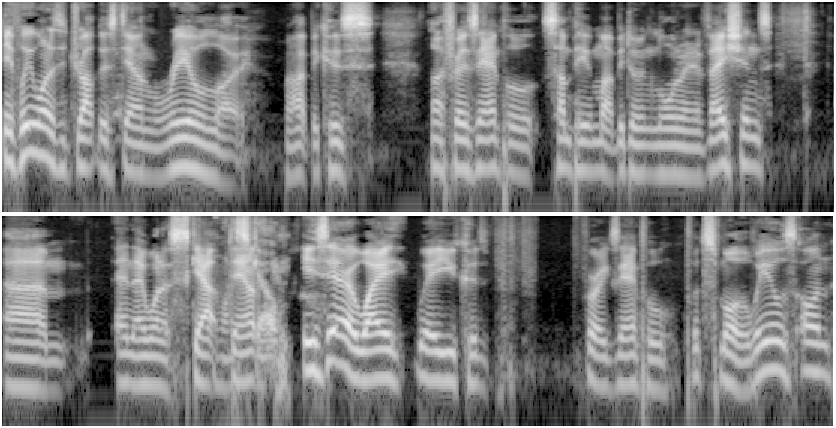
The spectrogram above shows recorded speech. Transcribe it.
If we wanted to drop this down real low, right? Because, like for example, some people might be doing lawn renovations. Um, and they want to scout wanna down. scout. Is there a way where you could, for example, put smaller wheels on,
